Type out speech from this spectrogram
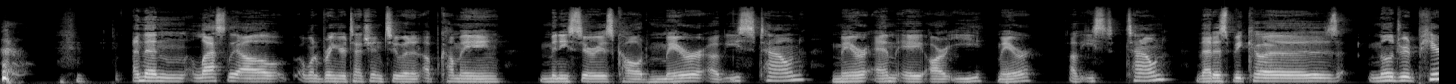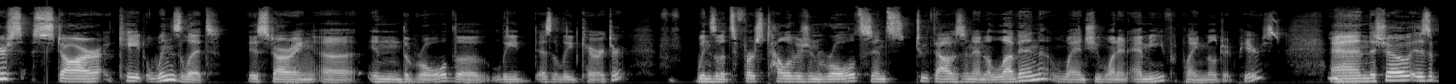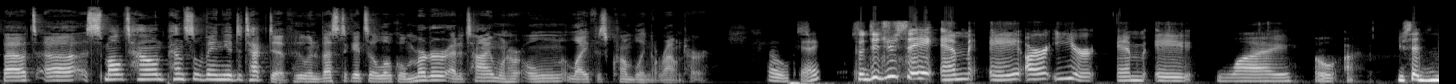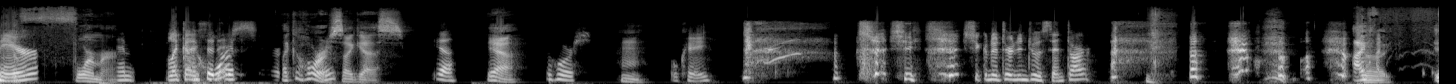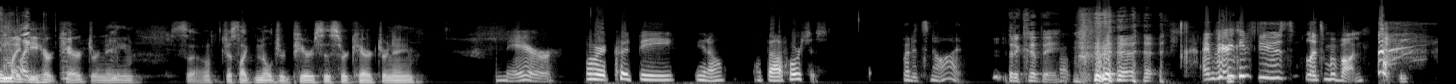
And then lastly, I'll, I want to bring your attention to an upcoming miniseries called Mare of Easttown. Mare, M-A-R-E, Mare of Easttown. That is because Mildred Pierce star Kate Winslet is starring uh, in the role, the lead as the lead character. Winslet's first television role since 2011 when she won an Emmy for playing Mildred Pierce. And the show is about a small town Pennsylvania detective who investigates a local murder at a time when her own life is crumbling around her. Okay. So did you say M A R E or M A Y O R? You said mare, The former. And- like a I said horse. like a horse, I guess. Yeah. Yeah. The horse. Hmm. Okay. she she gonna turn into a centaur? I Uh, It might like- be her mm. character name. So just like Mildred Pierce is her character name. Mare, Or it could be, you know, about horses. but it's not. but it could be. Oh. I'm very confused. Let's move on.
